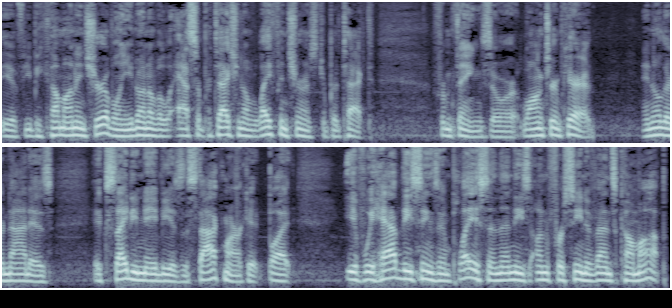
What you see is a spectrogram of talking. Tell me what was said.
if you become uninsurable and you don't have an asset protection of life insurance to protect from things or long term care. I know they're not as exciting maybe as the stock market, but if we have these things in place and then these unforeseen events come up,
